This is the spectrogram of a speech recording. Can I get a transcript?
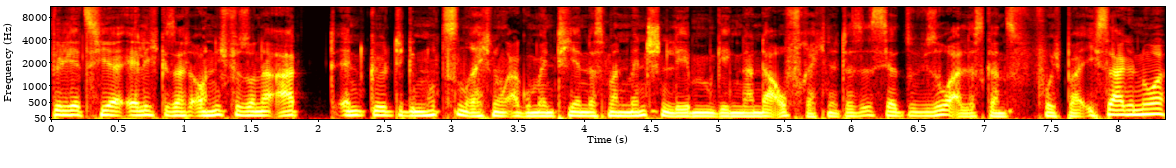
will jetzt hier ehrlich gesagt auch nicht für so eine Art endgültige Nutzenrechnung argumentieren, dass man Menschenleben gegeneinander aufrechnet. Das ist ja sowieso alles ganz furchtbar. Ich sage nur,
